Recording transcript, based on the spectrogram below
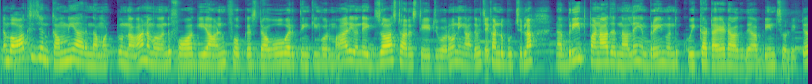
நம்ம ஆக்சிஜன் கம்மியாக இருந்தால் மட்டும்தான் நம்ம வந்து ஃபாகியாக அன்ஃபோக்கஸ்டாக ஓவர் திங்கிங் ஒரு மாதிரி வந்து எக்ஸாஸ்ட் ஆகிற ஸ்டேஜ் வரும். நீங்கள் அதை வச்சே கண்டுபிடிச்சிடலாம். நான் ப்ரீத் பண்ணாததுனால தான் என் பிரெயின் வந்து குயிக்காக டயர்ட் ஆகுது அப்படின்னு சொல்லிட்டு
